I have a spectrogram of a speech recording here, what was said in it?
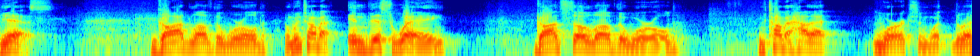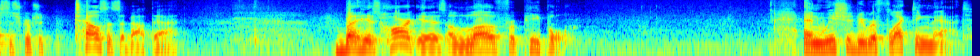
Yes. God loved the world, and we can talk about in this way, God so loved the world. We can talk about how that works and what the rest of Scripture tells us about that. But his heart is a love for people. And we should be reflecting that.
